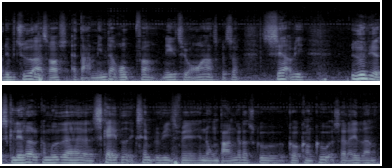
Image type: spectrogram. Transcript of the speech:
og det betyder altså også, at der er mindre rum for negative overraskelser. Ser vi yderligere skeletter, der kommer ud af skabet, eksempelvis med nogle banker, der skulle gå konkurs eller et eller andet,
